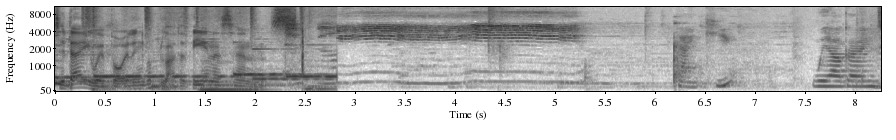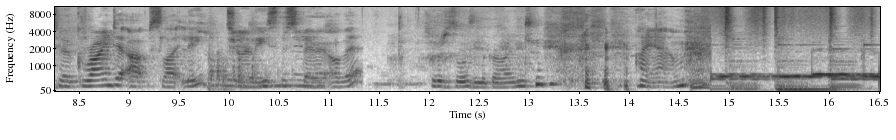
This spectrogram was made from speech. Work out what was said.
Today we're boiling the blood of the innocents. Thank you. We are going to grind it up slightly to release the spirit of it. Should have just always in the grind. I am.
